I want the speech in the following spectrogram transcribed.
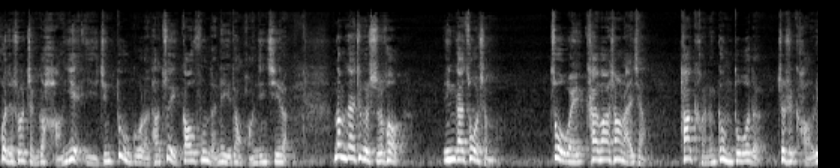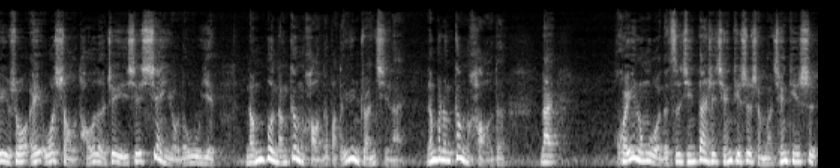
或者说整个行业已经度过了它最高峰的那一段黄金期了。那么在这个时候，应该做什么？作为开发商来讲。他可能更多的就是考虑说，哎，我手头的这一些现有的物业，能不能更好的把它运转起来，能不能更好的来回笼我的资金？但是前提是什么？前提是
